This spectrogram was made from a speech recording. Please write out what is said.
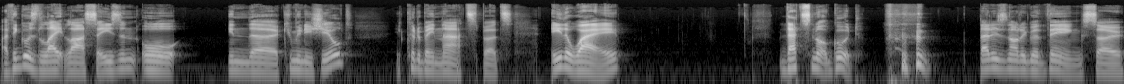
I think it was late last season or in the Community Shield. It could have been that, but either way, that's not good. that is not a good thing. So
